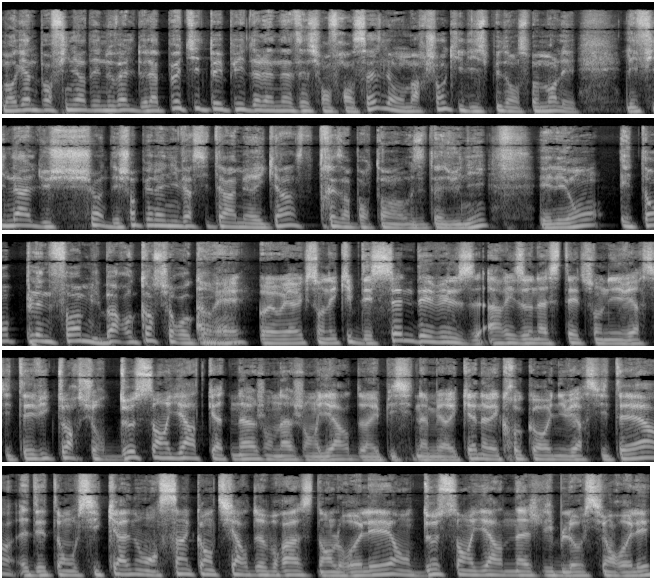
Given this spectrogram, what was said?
Morgane, pour finir des nouvelles de la petite pépite de la natation française, Léon Marchand, qui dispute en ce moment les, les finales du, des championnats universitaires américains c'est très important aux États-Unis. Et Léon est en pleine forme, il bat record sur record. Ah ouais, hein. ouais, avec son équipe des Sun Devils, Arizona State, son université. Victoire sur 200 yards, 4 nages, en nage en yard dans les piscines américaines avec record universitaire. Des temps aussi canon en 50 yards de brasse dans le relais, en 200 yards nage libre aussi en relais.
